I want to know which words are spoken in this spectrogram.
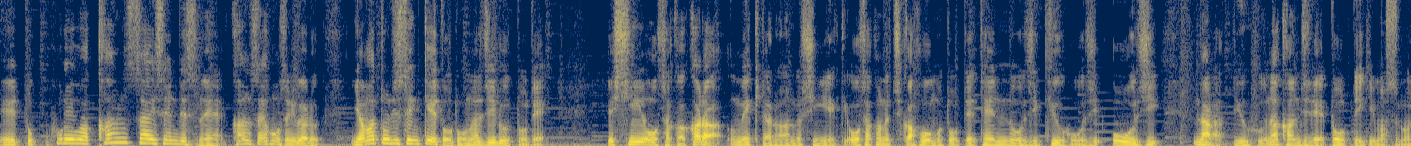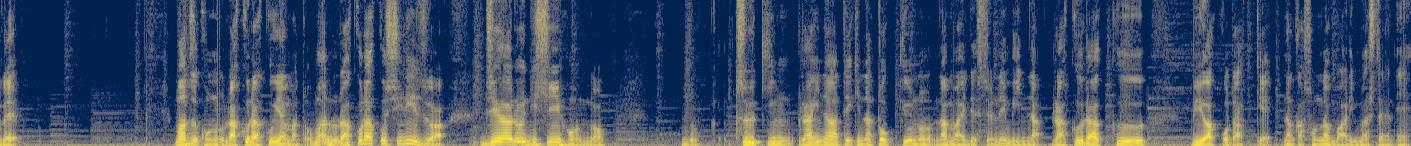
えっ、ー、と、これは関西線ですね。関西本線、いわゆる大和路線系統と同じルートで、新大阪から梅北のあの新駅、大阪の地下ホーム通って天王寺、旧宝寺、王子、奈良っていう風な感じで通っていきますので、まずこの楽々大和。まあ、楽々シリーズは JR 西日本の通勤ライナー的な特急の名前ですよね、みんな。楽々琵琶湖だっけ？なんかそんなもありましたよね。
